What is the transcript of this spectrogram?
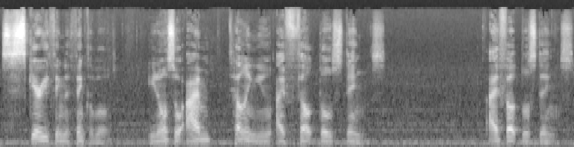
It's a scary thing to think about. You know, so I'm telling you, I felt those things. I felt those things.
